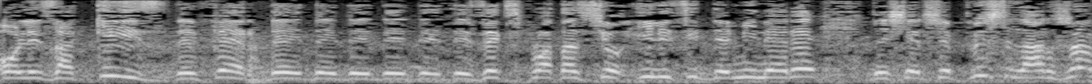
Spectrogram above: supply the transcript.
on les accuse de faire des, exploitations illicites des minéraux, de chercher plus l'argent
